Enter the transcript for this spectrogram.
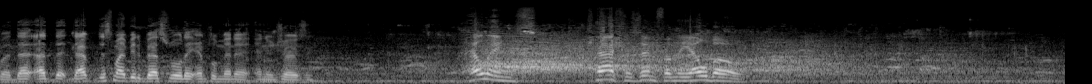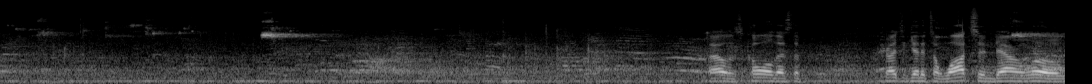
But that, that, that this might be the best rule they implemented in New Jersey. Hellings cashes in from the elbow. Is called as the tried to get it to Watson down low.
